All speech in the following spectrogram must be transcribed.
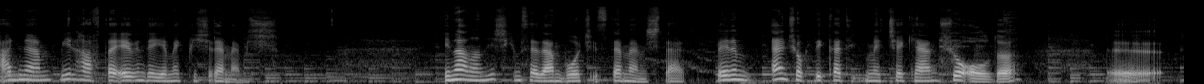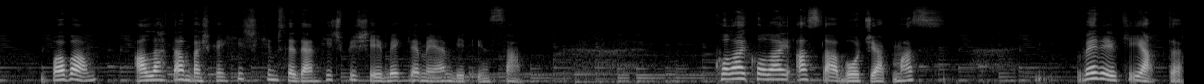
Annem bir hafta evinde yemek pişirememiş. İnanın hiç kimseden borç istememişler. Benim en çok dikkatimi çeken şu oldu. Ee, babam Allah'tan başka hiç kimseden hiçbir şey beklemeyen bir insan. Kolay kolay asla borç yapmaz. Velev ki yaptı.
